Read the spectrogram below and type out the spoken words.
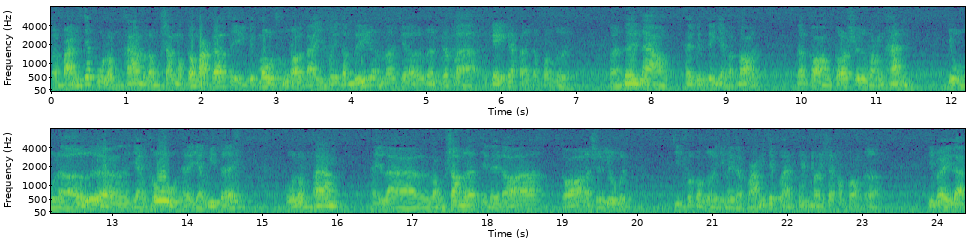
Mà bản chất của lòng tham và lòng sân mà có mặt đó, thì cái mâu thuẫn nội tại về tâm lý đó, nó trở nên rất là gây gắt ở trong con người. Và nơi nào theo kinh điển nhà Phật nói nó còn có sự vận hành dù là ở ờ, dạng thô hay là dạng vi tế của lòng tham hay là lòng sân đó, thì nơi đó có sự vô minh. Chi phối con người như vậy là bản chất của hạnh phúc nó sẽ không còn nữa. Như vậy là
